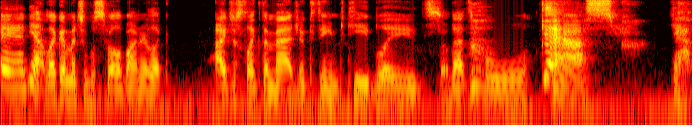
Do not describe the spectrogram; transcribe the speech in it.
And yeah, like I mentioned with Spellbinder, like I just like the magic themed Keyblades, so that's cool. Gasp. Yeah.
